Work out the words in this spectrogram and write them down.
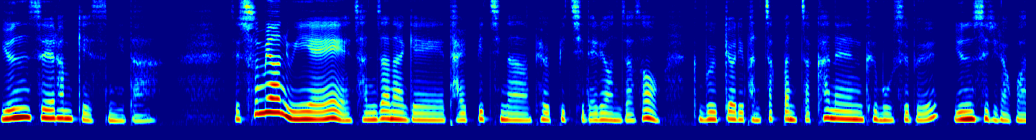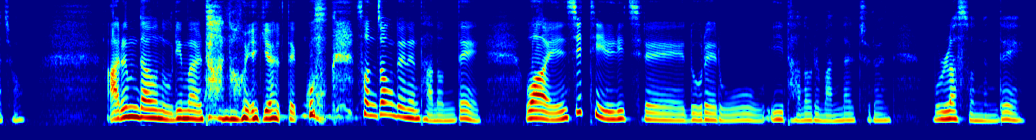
윤슬 함께 했습니다. 수면 위에 잔잔하게 달빛이나 별빛이 내려앉아서 그 물결이 반짝반짝하는 그 모습을 윤슬이라고 하죠. 아름다운 우리말 단어 얘기할 때 꼭 선정되는 단어인데, 와, NCT 127의 노래로 이 단어를 만날 줄은 몰랐었는데,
